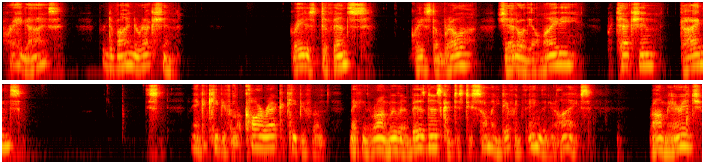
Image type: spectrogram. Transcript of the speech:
Pray, guys, for divine direction. Greatest defense, greatest umbrella, shadow of the Almighty, protection, guidance. Just, man, could keep you from a car wreck, could keep you from making the wrong move in a business could just do so many different things in your lives. Wrong marriage,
